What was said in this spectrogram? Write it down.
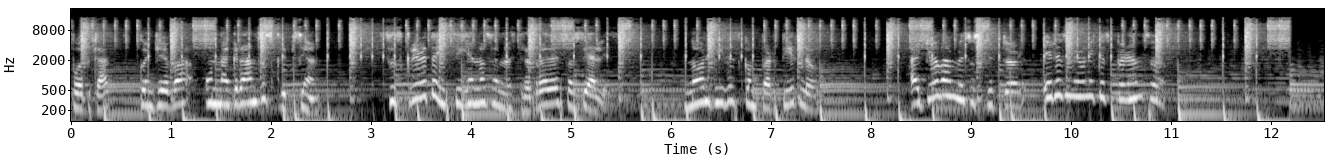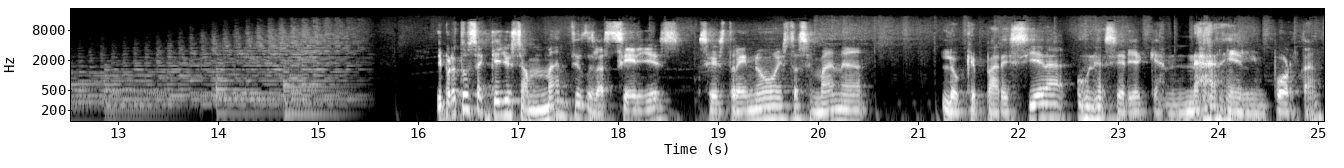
podcast conlleva una gran suscripción. Suscríbete y síguenos en nuestras redes sociales. No olvides compartirlo. Ayúdame suscriptor, eres mi única esperanza. Y para todos aquellos amantes de las series, se estrenó esta semana lo que pareciera una serie que a nadie le importa,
